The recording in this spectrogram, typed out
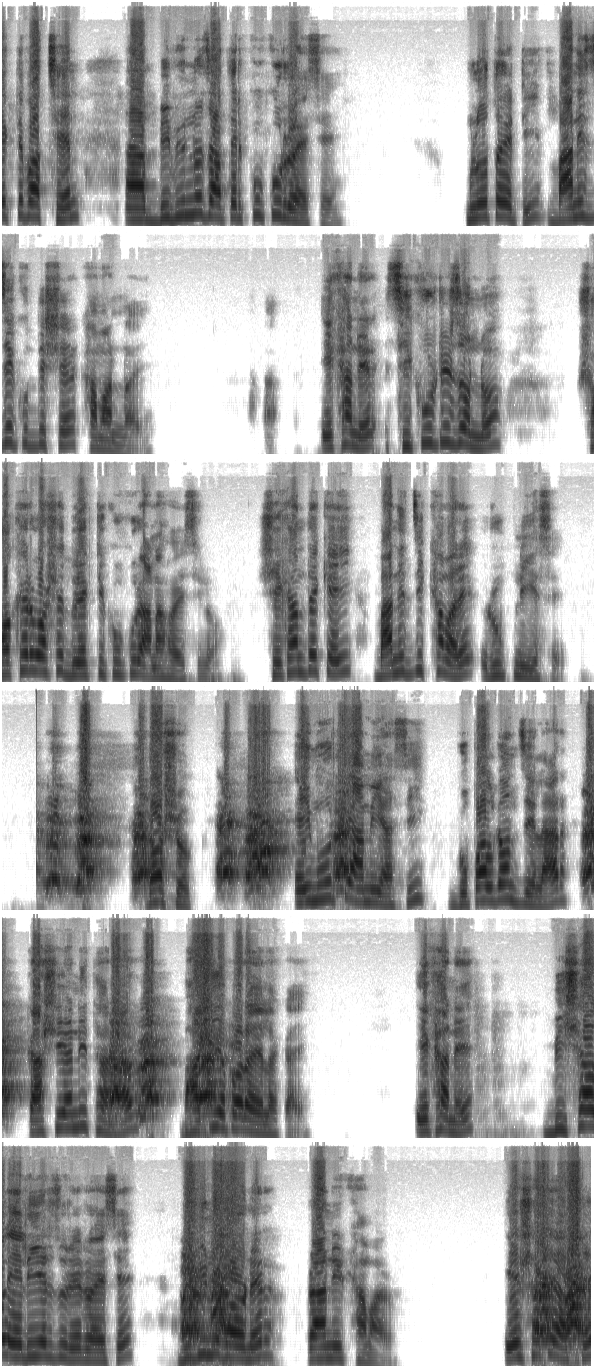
দেখতে পাচ্ছেন বিভিন্ন জাতের কুকুর রয়েছে। মূলত এটি বাণিজ্যিক উদ্দেশ্যের খামার নয়। এখানের সিকিউরিটির জন্য শখের বসে দু একটি কুকুর আনা হয়েছিল। সেখান থেকেই বাণিজ্যিক খামারে রূপ নিয়েছে। দর্শক, এই মুহূর্তে আমি আছি গোপালগঞ্জ জেলার কাশিয়ানী থানার ভাটিয়াপাড়া এলাকায়। এখানে বিশাল এরিয়ার জুড়ে রয়েছে বিভিন্ন ধরনের প্রাণীর খামার। এর সাথে আছে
